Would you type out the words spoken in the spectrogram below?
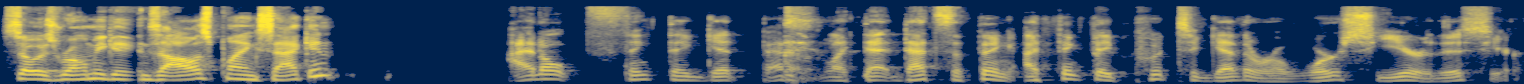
So is Romy Gonzalez playing second? I don't think they get better. Like that. That's the thing. I think they put together a worse year this year.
